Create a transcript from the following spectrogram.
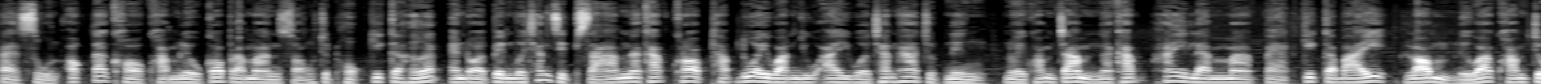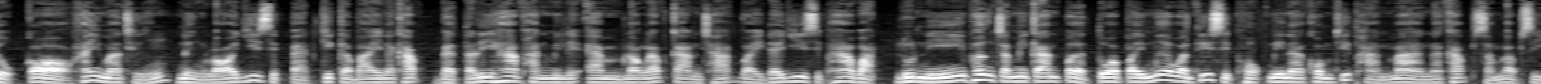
1080 Octa Core ความเร็วก็ประมาณ 2.6 GHz Android เป็นเวอร์ชัน13 นะครับ ครอบทับด้วย One UI เวอร์ชัน5.1 หน่วยความจำนะครับ ให้แรมมา8 GB ลอมหรือว่าความจุก็ให้มาถึง 128 GB นะครับ แบตเตอรี่ 5,000 มิลลิแอมรองรับการชาร์จไวได้ 25 วัตต์ รุ่นนี้เพิ่งจะมีการเปิดตัวไปเมื่อวันที่ 16 มีนาคมที่ผ่านมานะครับสำหรับสี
